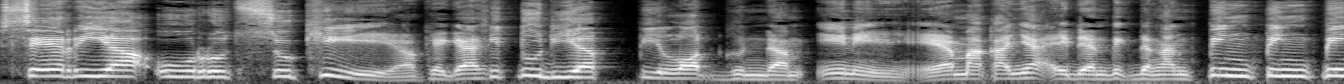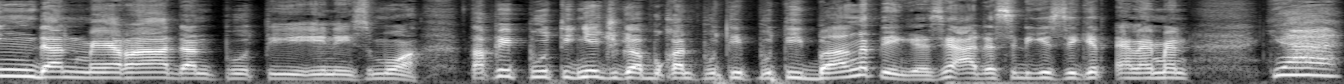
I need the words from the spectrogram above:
Seria Urutsuki. Oke guys, itu dia pilot Gundam ini. Ya makanya identik dengan pink, pink, pink dan merah dan putih ini semua. Tapi putihnya juga bukan putih-putih banget ya guys ya. Ada sedikit-sedikit elemen ya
